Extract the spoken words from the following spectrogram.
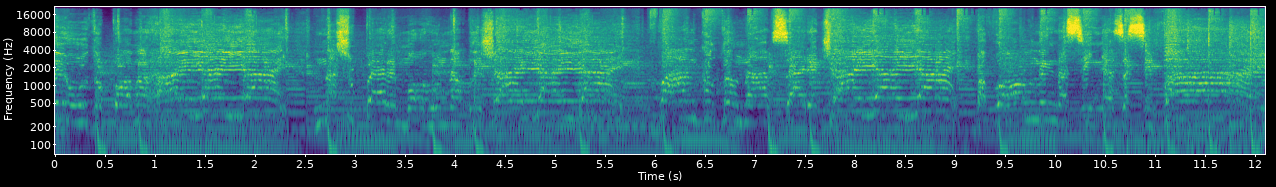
ЗСУ допомагай, яй-яй, нашу перемогу наближай, яй-яй, в банку донат заряджай, яй-яй, бавовни насіння засівай.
